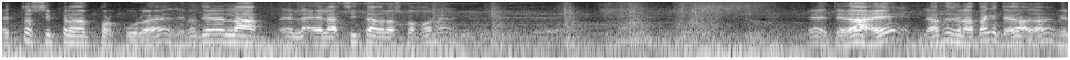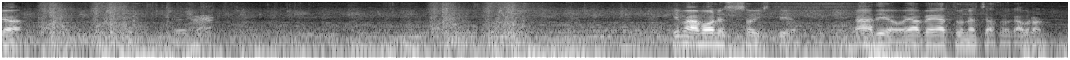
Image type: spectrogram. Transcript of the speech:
Estos siempre dan por culo, ¿eh? Si no tienes la, el, el de los cojones Eh, te da, ¿eh? Le haces el ataque y te da, ¿eh? Mira Qué mamones sois, tío Nada, tío, voy a pegarte un hachazo, cabrón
